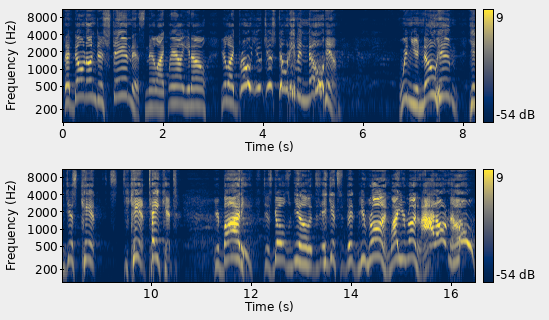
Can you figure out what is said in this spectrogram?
that don't understand this, and they're like, well, you know, you're like, bro, you just don't even know him. When you know him, you just can't you can't take it. Your body just goes, you know, it gets you run. Why are you running? I don't know.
